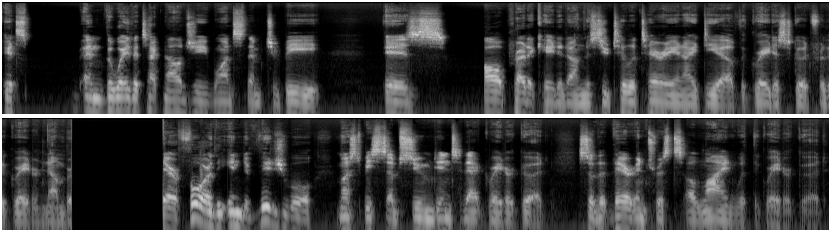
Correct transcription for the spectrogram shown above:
It's and the way the technology wants them to be is all predicated on this utilitarian idea of the greatest good for the greater number. Therefore, the individual must be subsumed into that greater good so that their interests align with the greater good.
